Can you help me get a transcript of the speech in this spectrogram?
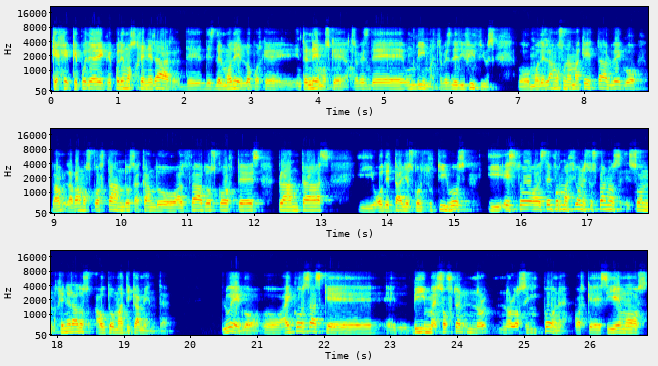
que, que, podemos generar desde el modelo, porque entendemos que a través de un BIM, a través de edificios, o modelamos una maqueta, luego la vamos cortando, sacando alzados, cortes, plantas, o detalles constructivos, y esto, esta información, estos planos son generados automáticamente. Luego, hay cosas que el BIM software no, no, los impone, porque si hemos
